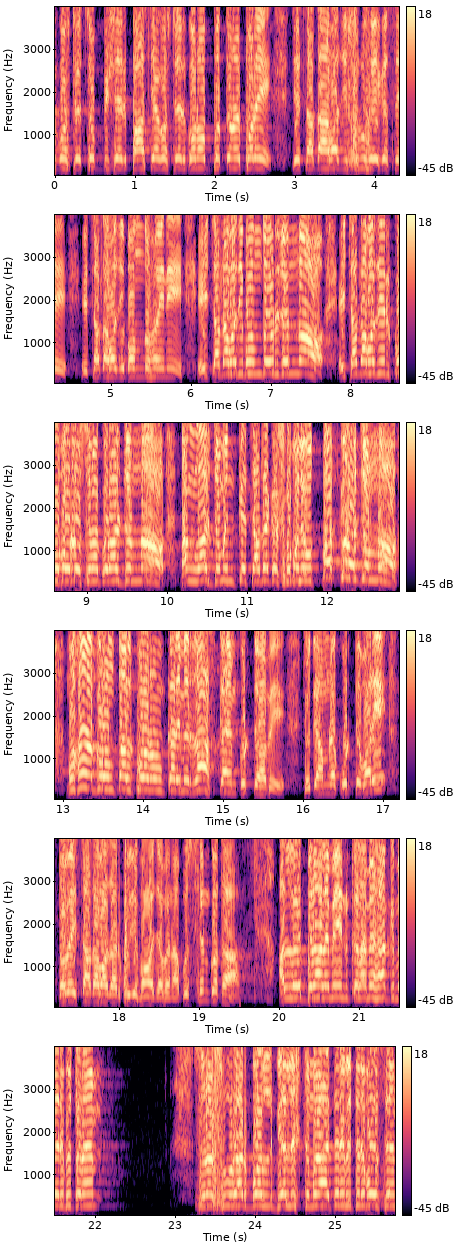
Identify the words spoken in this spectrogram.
আগস্টের চব্বিশের পাঁচই আগস্টের গণ অভ্যর্থনের পরে যে চাঁদাবাজি শুরু হয়ে গেছে, এই চাঁদাবাজি বন্ধ হয়নি। এই চাঁদাবাজি বন্ধের জন্য, এই চাঁদাবাজির কবর রচনা করার জন্য, বাংলার জমিনকে চাঁদাকে সবলে উৎপাদ করার জন্য মহাগ্রন্থাল কোরআন কারিমের রাস কায়েম করতে হবে। যদি আমরা করতে পারি, তবে এই চাঁদাবাজ আর খুঁজে পাওয়া যাবে না। বুঝছেন কথা? আল্লাহ আলামিন কালামে হাকিমের ভিতরে সূরা সূরার বল 42 নম্বর আয়াতের ভিতরে বলছেন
